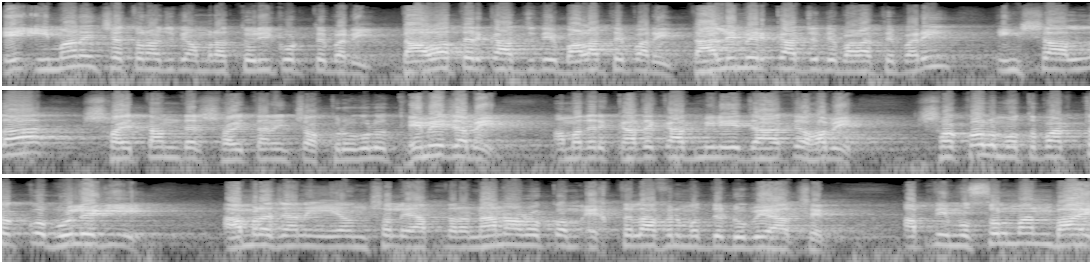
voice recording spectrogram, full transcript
এই ইমানের চেতনা যদি আমরা তৈরি করতে পারি, দাওয়াতের কাজ যদি বাড়াতে পারি, তালিমের কাজ যদি বাড়াতে পারি, ইনশাআল্লাহ শয়তানদের শয়তানের চক্রগুলো থেমে যাবে। আমাদের কাঁধে কাঁধ মিলিয়ে যাওয়াতে হবে। সকল মতপার্থক্য ভুলে গিয়ে আমরা জানি এই অঞ্চলে আপনারা নানা রকম ইখতলাফের মধ্যে ডুবে আছেন। আপনি মুসলমান ভাই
